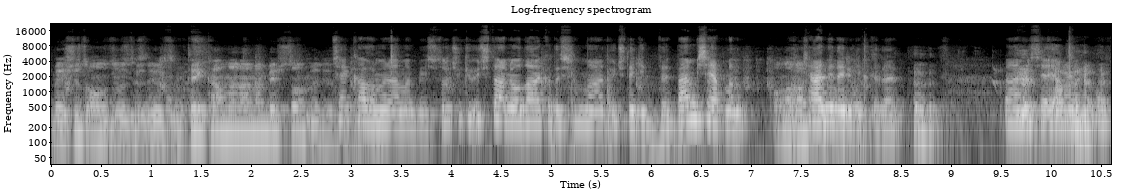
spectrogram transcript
510 zloty ödüyorsun. Evet. Tek kalmana rağmen 510 mu ödüyorsun? Tek kalmama rağmen 510. Çünkü 3 tane oda arkadaşım vardı. 3 de gitti. Ben bir şey yapmadım. Ona bak. Kendileri gittiler. Ben bir şey yapmadım.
